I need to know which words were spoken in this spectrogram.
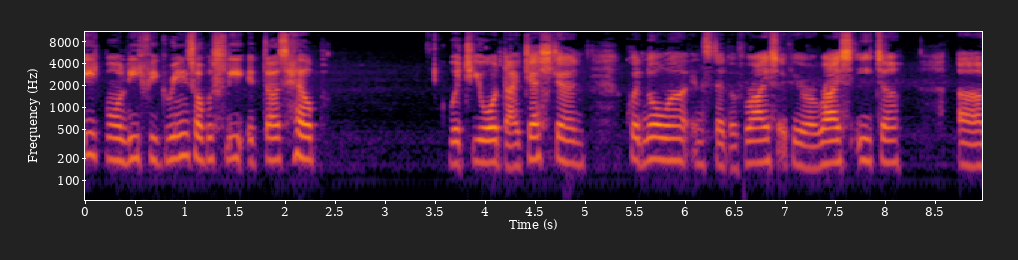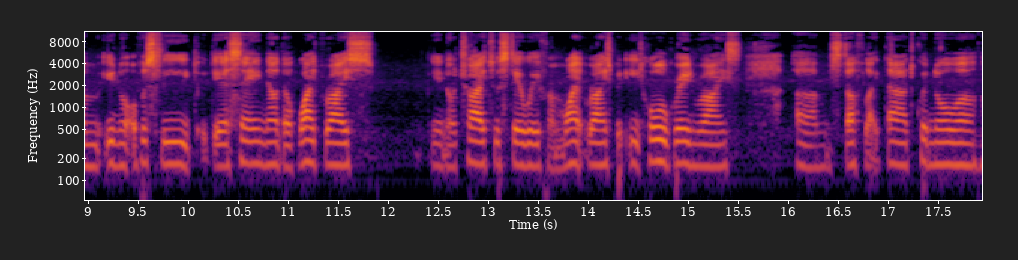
Eat more leafy greens. Obviously, it does help with your digestion. Quinoa instead of rice if you're a rice eater. Um, you know, obviously they're saying now that white rice, you know, try to stay away from white rice, but eat whole grain rice, um, stuff like that. Quinoa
